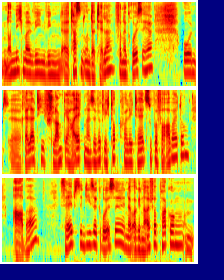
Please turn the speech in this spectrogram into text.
noch nicht mal wie ein, wie ein äh, Tassenunterteller von der Größe her. Und äh, relativ schlank gehalten, also wirklich Top-Qualität, super Verarbeitung. Aber selbst in dieser Größe, in der Originalverpackung,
